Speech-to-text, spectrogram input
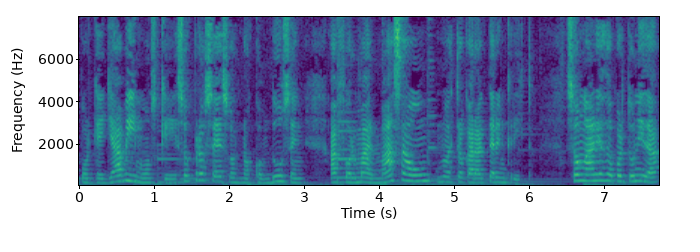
porque ya vimos que esos procesos nos conducen a formar más aún nuestro carácter en Cristo. Son áreas de oportunidad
